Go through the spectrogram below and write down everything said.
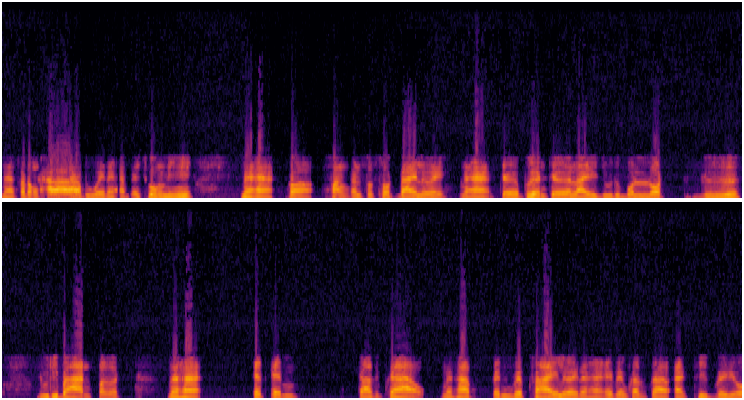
นะ ก็ต้องขออภัยด้วยนะครับ ในช่วงนี้นะฮะ ก็ฟังกันสดๆได้เลยนะฮะ เจอเพื่อนเจออะไรอยู่บนรถหรืออยู่ที่บ้านเปิดนะฮะ FM 99 นะครับ เป็นเว็บไซต์เลยนะฮะ fm 99 active radio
